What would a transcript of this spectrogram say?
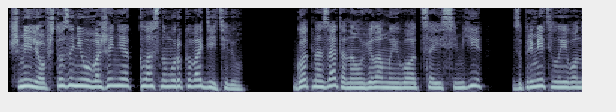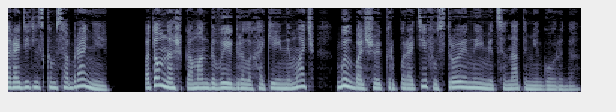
Шмелев, что за неуважение к классному руководителю? Год назад она увела моего отца из семьи, заприметила его на родительском собрании. Потом наша команда выиграла хоккейный матч, был большой корпоратив, устроенный меценатами города.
